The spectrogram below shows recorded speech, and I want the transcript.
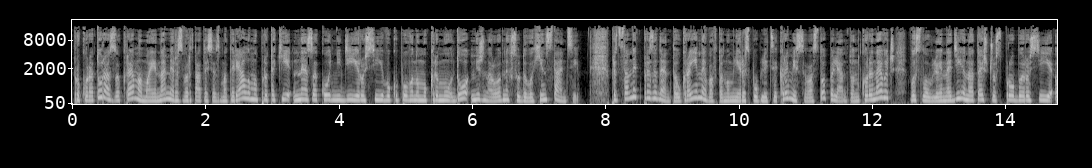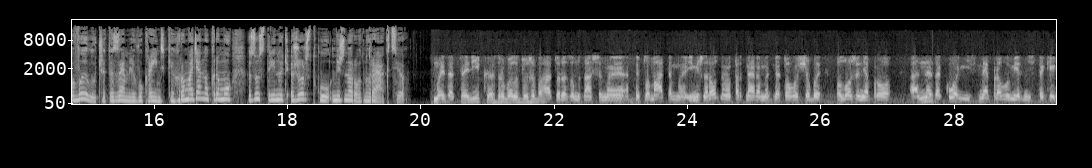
Прокуратура, зокрема, має намір звертатися з матеріалами про такі незаконні дії Росії в окупованому Криму до міжнародних судових інстанцій. Представник президента України в Автономній Республіці Крим і Севастополя Антон Кореневич висловлює надію на те, що спроби Росії вилучити землю в українських громадян у Криму зустрінуть жорстку міжнародну реакцію. Ми за цей рік зробили дуже багато разом з нашими дипломатами і міжнародними партнерами для того, щоб положення про незаконність, неправомірність таких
